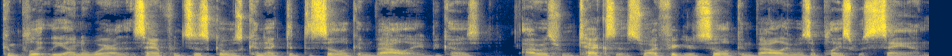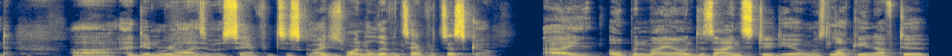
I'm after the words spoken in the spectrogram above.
completely unaware that San Francisco was connected to Silicon Valley because I was from Texas. So I figured Silicon Valley was a place with sand. Uh, I didn't realize it was San Francisco. I just wanted to live in San Francisco. I opened my own design studio and was lucky enough to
